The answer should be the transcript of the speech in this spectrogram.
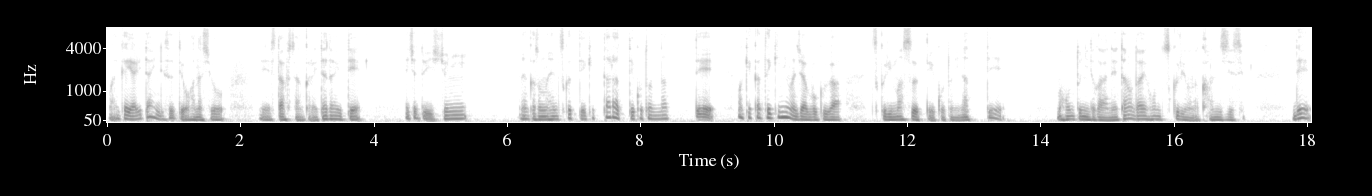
毎回やりたいんですっていうお話を、えスタッフさんから頂いてでちょっと一緒になんかその辺作っていけたらっていうことになって、まあ、結果的にはじゃあ僕が作りますっていうことになってまあ本当にだからネタの台本作るような感じですよ。で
